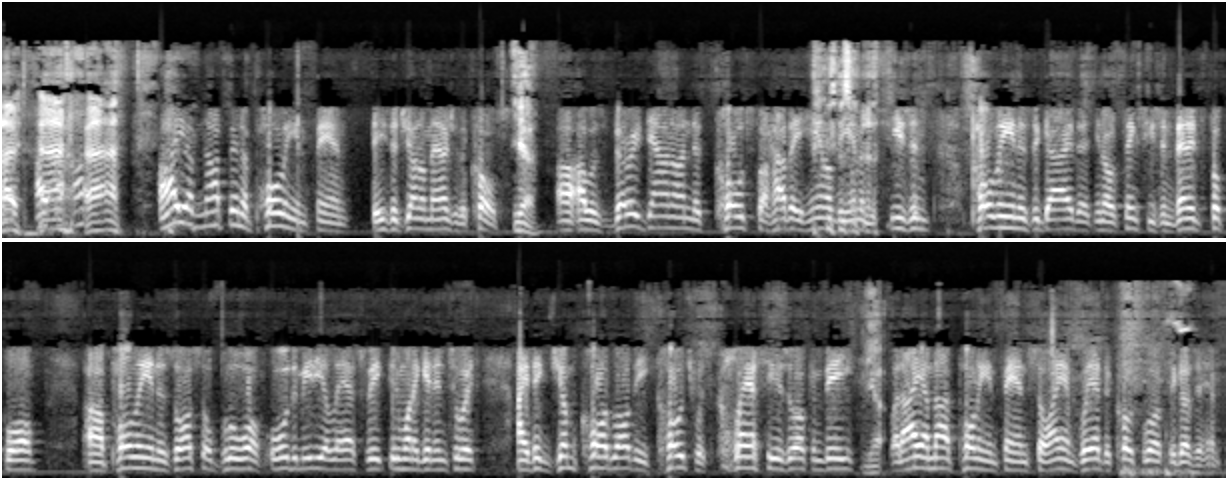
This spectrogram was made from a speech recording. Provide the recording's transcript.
I, I, I, I have not been a Polian fan. He's the general manager of the Colts. Yeah. Uh, I was very down on the Colts for how they handled the end of the season. Polian is a guy that you know thinks he's invented football. Uh, Polian is also blew off all the media last week. Didn't want to get into it. I think Jim Caldwell, the coach, was classy as all can be. Yeah. But I am not Polian fan, so I am glad the coach lost because of him.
